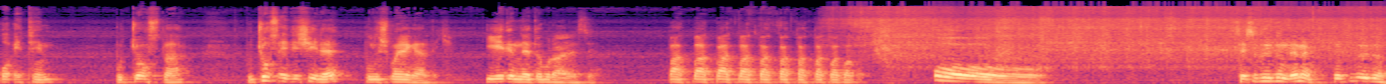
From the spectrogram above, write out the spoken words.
O etin bu Jos'la, bu Jos edişiyle buluşmaya geldik. İyi dinle Etobur ailesi. Bak bak bak bak bak bak bak bak bak bak. Oo. Sesi duydun değil mi? Sesi duydun.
